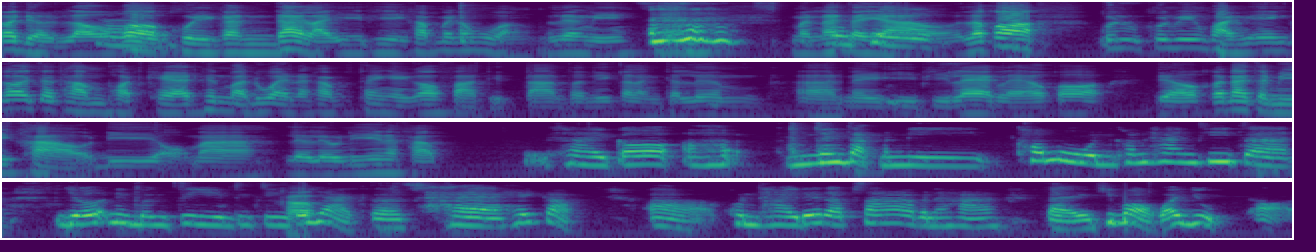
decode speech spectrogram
ก็เดี๋ยวเราใช่ก็คุยกันได้หลาย EP ครับไม่ต้องห่วงเรื่องนี้ มันน่าจะโอเคยาว แล้วก็คุณคุณพิมพ์ขวัญเองก็จะทำพอดแคสต์ขึ้นมาด้วยนะครับ ถ้ายังไงก็ฝากติดตามตอนนี้กำลังจะเริ่มอ่าใน EP แรกแล้วก็เดี๋ยวก็น่าจะมีข่าวดีออกมาเร็วๆนี้นะครับ ใช่ก็เอ่อเนื่องจากมันมีข้อมูลค่อนข้างที่จะเยอะในเมืองจีน จริงครัๆบก็อยากจะแชร์ให้กับเอ่อคนไทยได้รับทราบนะคะ แต่อย่างที่บอกว่าอยู่เอ่อ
